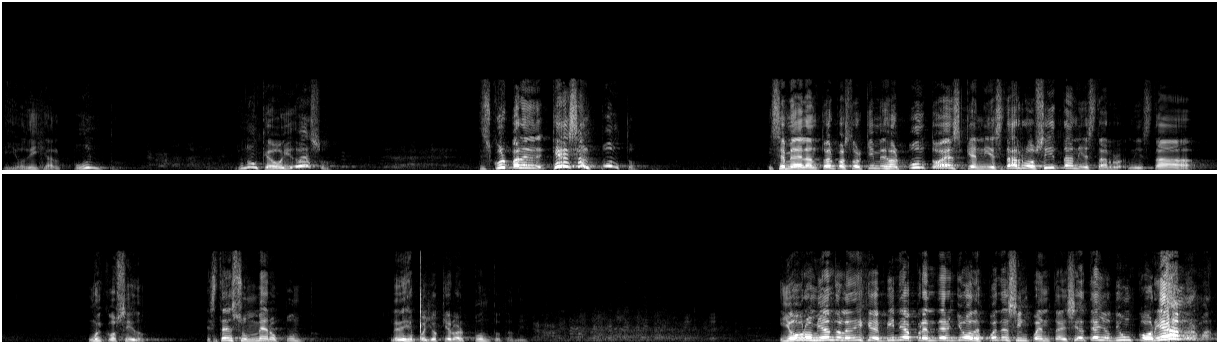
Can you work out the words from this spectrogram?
Y yo dije, al punto. Yo nunca he oído eso. Discúlpale, ¿qué es al punto? Y se me adelantó el pastor Kim y me dijo, al punto es que ni está rosita ni está, ni está muy cocido. Está en su mero punto. Le dije, pues yo quiero al punto también. Y yo bromeando le dije, vine a aprender yo después de 57 años de un coreano, hermano.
